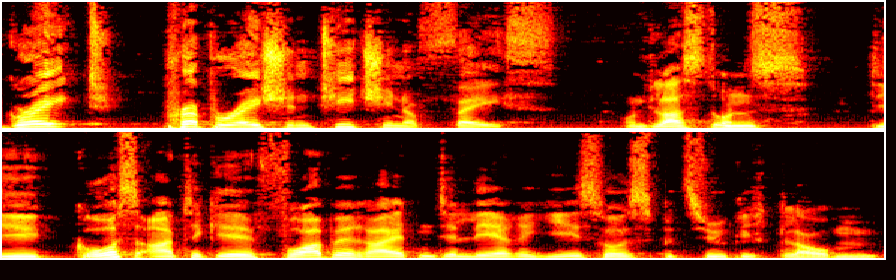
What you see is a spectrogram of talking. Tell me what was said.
great preparation teaching of faith. Und lasst uns die großartige vorbereitende Lehre Jesus bezüglich Glauben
